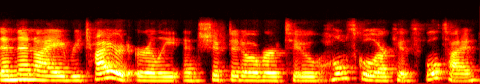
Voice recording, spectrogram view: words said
and then I retired early and shifted over to homeschool our kids full time.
